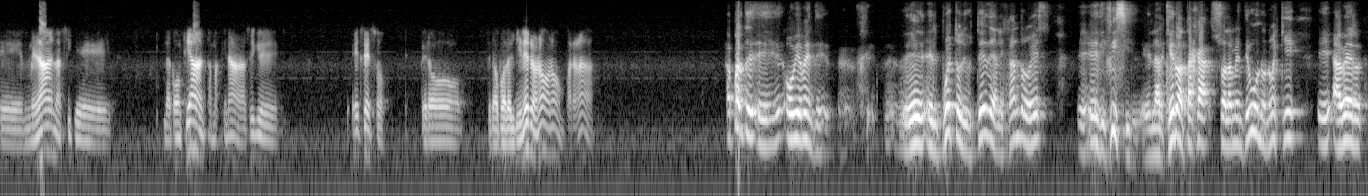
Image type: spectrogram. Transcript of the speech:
eh, me dan así que la confianza más que nada así que es eso, pero pero por el dinero no, no, para nada. Aparte, eh, obviamente, eh, el puesto de usted, de Alejandro, es, eh, es difícil. El arquero ataja solamente uno, no es que, a ver,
